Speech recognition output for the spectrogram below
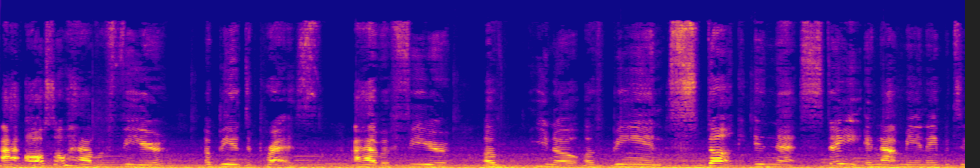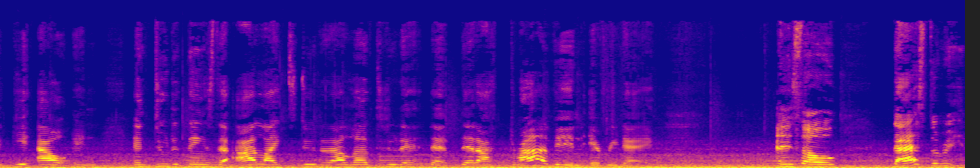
I also have a fear of being depressed. I have a fear of you know of being stuck in that state and not being able to get out and and do the things that I like to do that I love to do that that that I thrive in every day. And so that's the re-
